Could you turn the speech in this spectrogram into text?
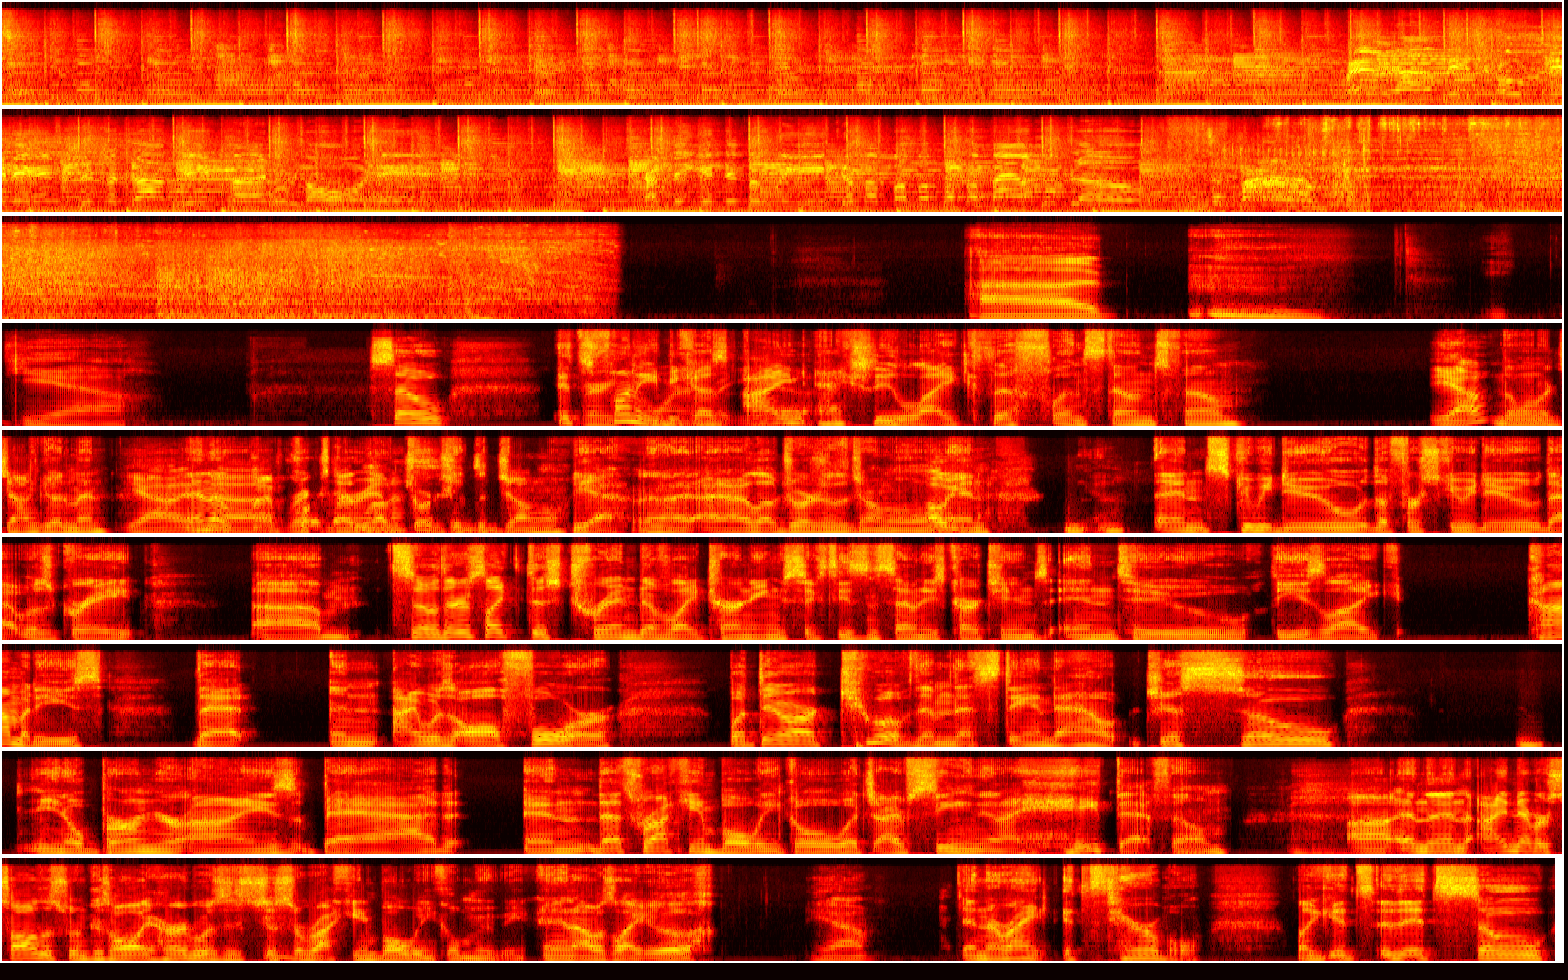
Well, I've been rolling in since the clock in Monday morning. At the end of the week, I'm a bum, bum, bum, bound to blow. It's a bomb. Uh, yeah. So it's Very funny torn, because but I actually like the Flintstones film, Yeah. the one with John Goodman. Yeah. And, And, of- uh, of Rick course, I love George of the Jungle. Yeah, and I, I love George of the Jungle. Oh, yeah. and Yeah. and Scooby Doo, the first Scooby Doo, that was great. Um, so there's like this trend of like turning 60s and 70s cartoons into these like comedies that, and I was all for, but there are two of them that stand out just so, you know, burn your eyes bad. And that's Rocky and Bullwinkle, which I've seen and I hate that film. Uh, and then I never saw this one because all I heard was it's just a Rocky and Bullwinkle movie. And I was like, ugh Yeah. and they're right it's terrible like it's it's so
